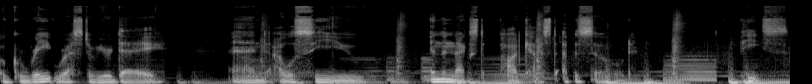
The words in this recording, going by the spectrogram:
a great rest of your day. And I will see you in the next podcast episode. Peace.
